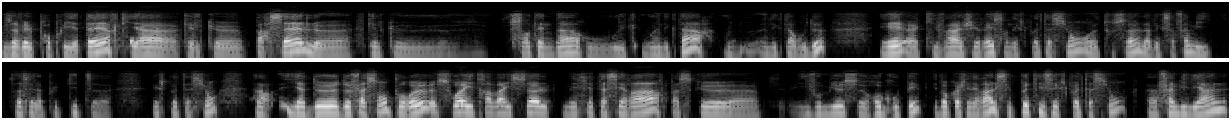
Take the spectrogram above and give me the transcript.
vous avez le propriétaire qui a quelques parcelles, euh, quelques centaines d'arts ou, ou, un hectare, ou un hectare ou deux, et qui va gérer son exploitation tout seul avec sa famille. Ça, c'est la plus petite euh, exploitation. Alors, il y a deux, façons pour eux. Soit ils travaillent seuls, mais c'est assez rare parce que euh, il vaut mieux se regrouper. Et donc, en général, ces petites exploitations euh, familiales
